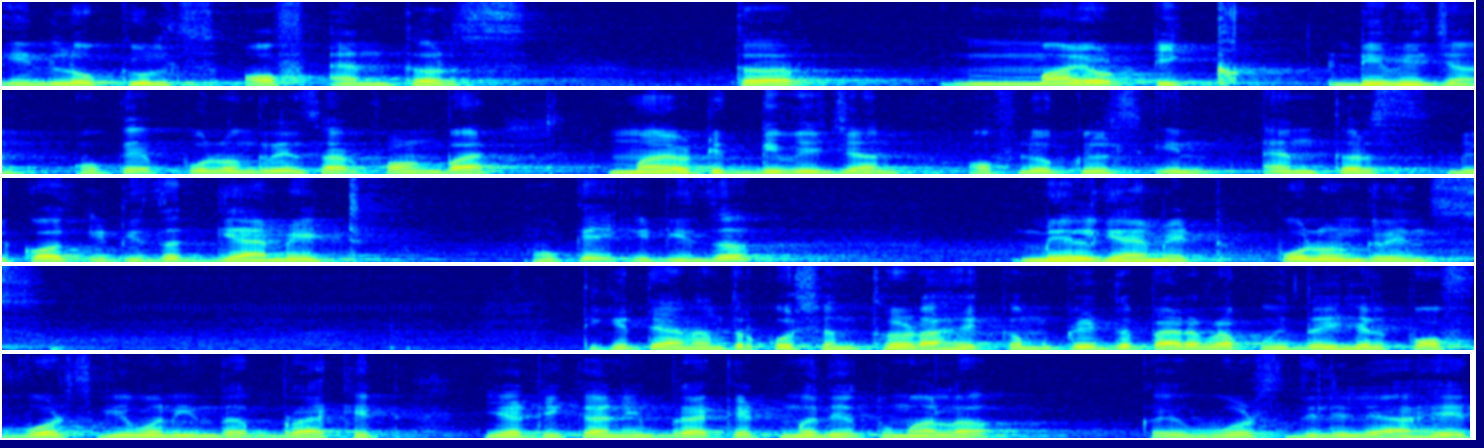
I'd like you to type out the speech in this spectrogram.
in locules of anthers तर meiotic division okay pollen grains are form by meiotic division of locules in anthers because it is a gamete okay it is a male gamete pollen grains ठीक आहे त्यानंतर क्वेश्चन थर्ड आहे. Complete the paragraph with the help of words given in the bracket या ठिकाणी ब्रॅकेटमध्ये तुम्हाला काही वर्ड्स दिलेले आहेत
